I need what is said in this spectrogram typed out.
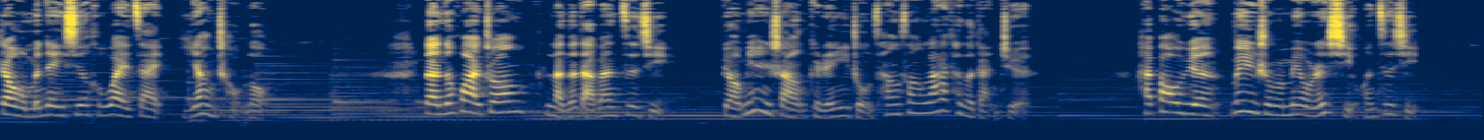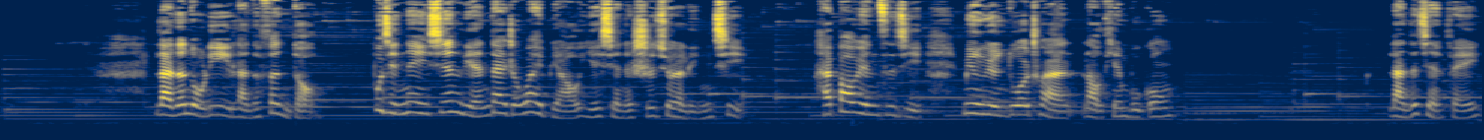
让我们内心和外在一样丑陋。懒得化妆，懒得打扮自己，表面上给人一种沧桑邋遢的感觉，还抱怨为什么没有人喜欢自己。懒得努力，懒得奋斗，不仅内心连带着外表也显得失去了灵气，还抱怨自己命运多舛，老天不公。懒得减肥。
